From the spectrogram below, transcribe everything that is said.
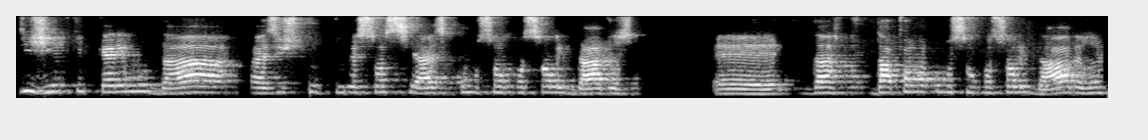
de gente que querem mudar as estruturas sociais como são consolidadas, é, da, da forma como são consolidadas. Né?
